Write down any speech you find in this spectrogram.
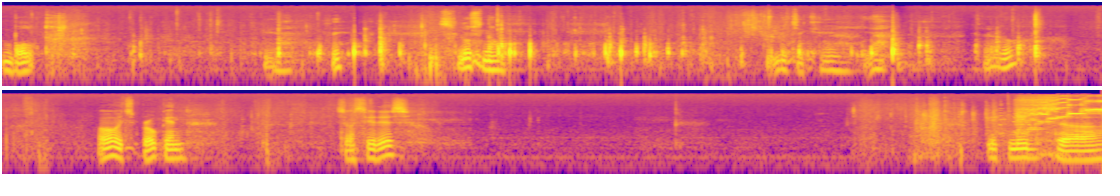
bolt yeah see it's loose now me check here. Yeah. There we go. Oh it's broken. So see this. It needs uh,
